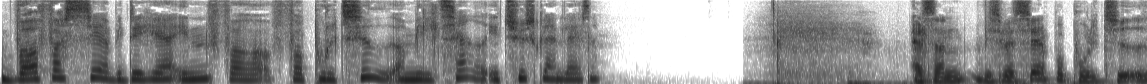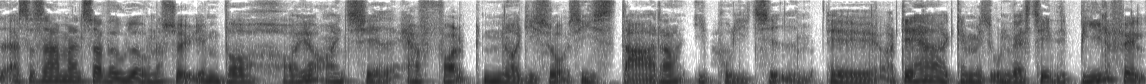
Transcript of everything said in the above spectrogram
Hvorfor ser vi det her inden for, for politiet og militæret i Tyskland, Lasse? Altså, hvis man ser på politiet, altså, så har man så været ude og undersøge, jamen, hvor højreorienteret er folk, når de så at sige starter i politiet. Øh, og det her kan man Universitetet i Bielefeld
